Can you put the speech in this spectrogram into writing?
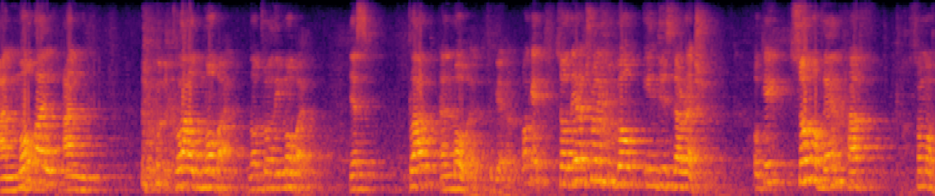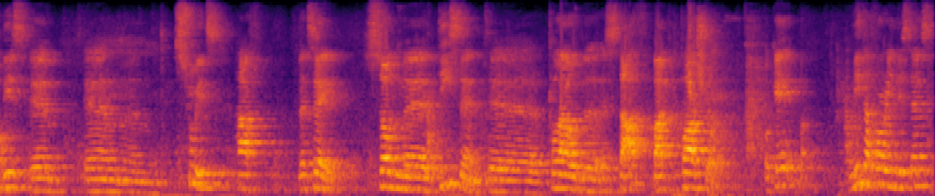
And mobile and cloud mobile, not only mobile. Yes, cloud and mobile together. Okay, so they are trying to go in this direction. Okay, some of them have, some of these um, um, suites have, let's say, some uh, decent uh, cloud uh, stuff, but partial. Okay, Meta4 in this sense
